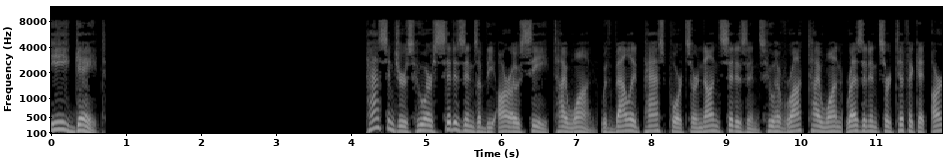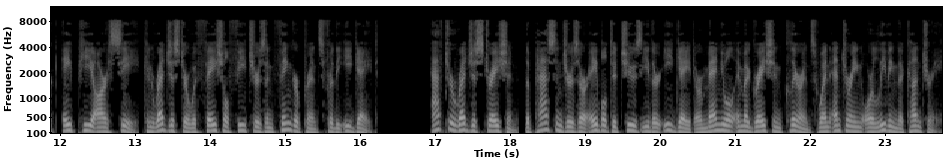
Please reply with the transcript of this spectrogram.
E-gate Passengers who are citizens of the ROC Taiwan with valid passports or non-citizens who have ROC Taiwan resident certificate ARC, APRC can register with facial features and fingerprints for the e-gate. After registration, the passengers are able to choose either e-gate or manual immigration clearance when entering or leaving the country.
